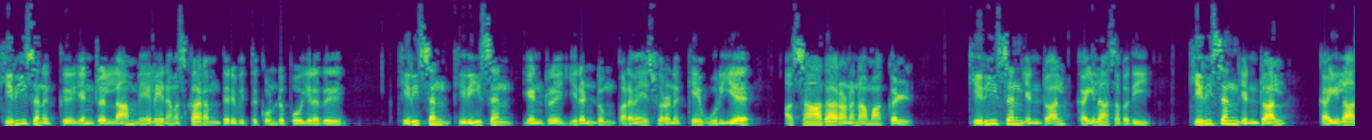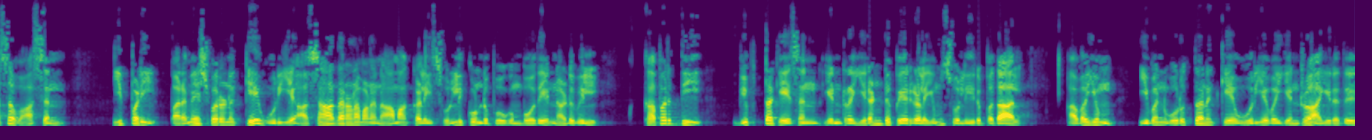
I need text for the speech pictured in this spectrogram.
கிரீசனுக்கு என்றெல்லாம் மேலே நமஸ்காரம் தெரிவித்துக் கொண்டு போகிறது. கிரிசன் கிரீசன் என்று இரண்டும் பரமேஸ்வரனுக்கே உரிய அசாதாரண நாமாக்கள். கிரீசன் என்றால் கைலாசபதி. கிரிசன் என்றால் கைலாச வாசன். இப்படி பரமேஸ்வரனுக்கே உரிய அசாதாரணமான நாமாக்களை சொல்லிக் கொண்டு போகும்போதே நடுவில் கபர்தி விப்தகேசன் என்ற இரண்டு பெயர்களையும் சொல்லியிருப்பதால் அவையும் இவன் ஒருத்தனுக்கே உரியவை என்று ஆகிறது.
